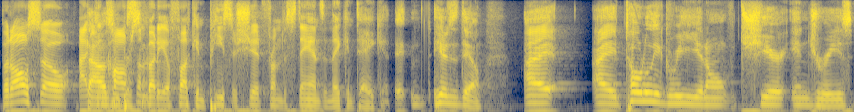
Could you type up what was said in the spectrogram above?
but also I can Thousand call percent. somebody a fucking piece of shit from the stands and they can take it. here's the deal. I I totally agree you don't cheer injuries,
